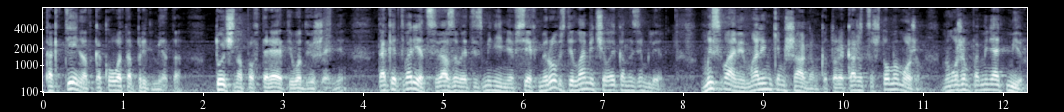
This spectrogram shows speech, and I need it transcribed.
Как тень от какого-то предмета точно повторяет его движение, так и Творец связывает изменения всех миров с делами человека на земле. Мы с вами маленьким шагом, который кажется, что мы можем? Мы можем поменять мир.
